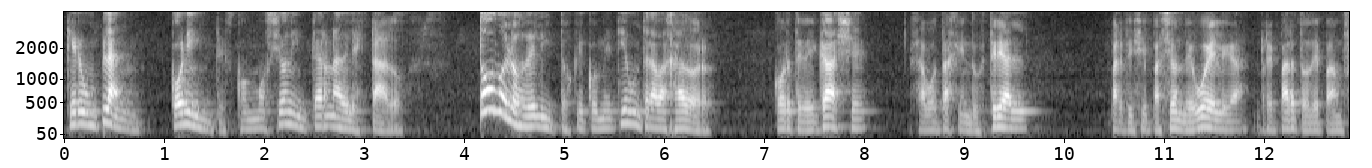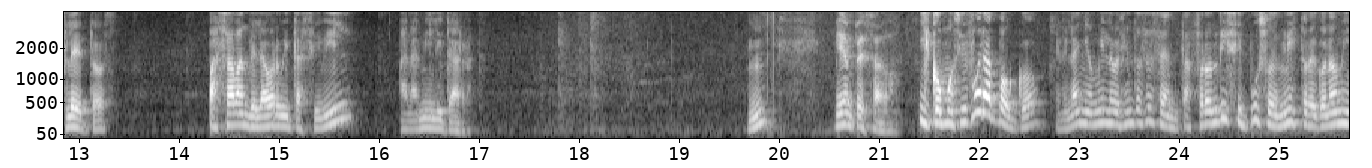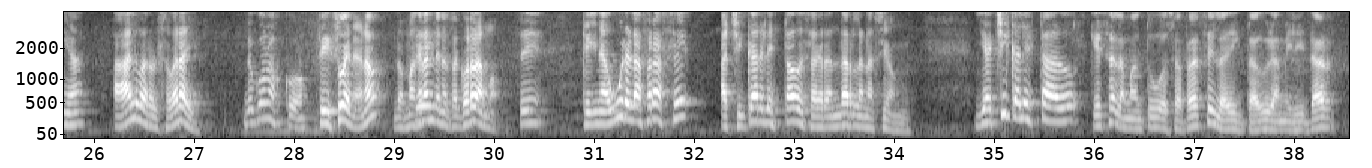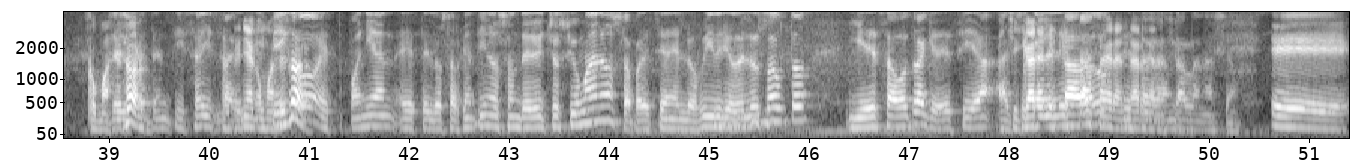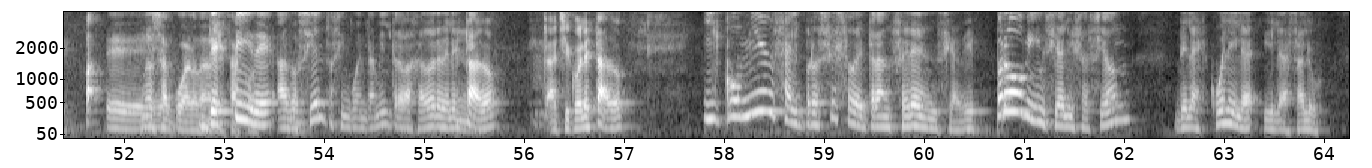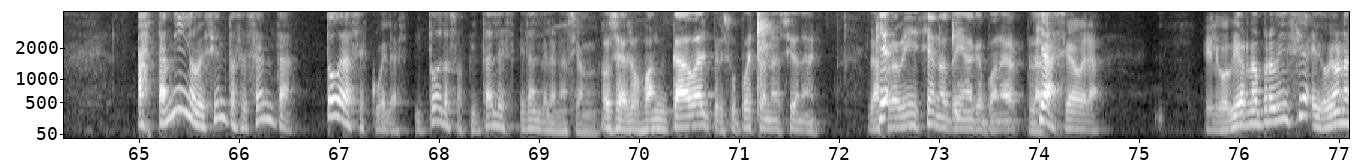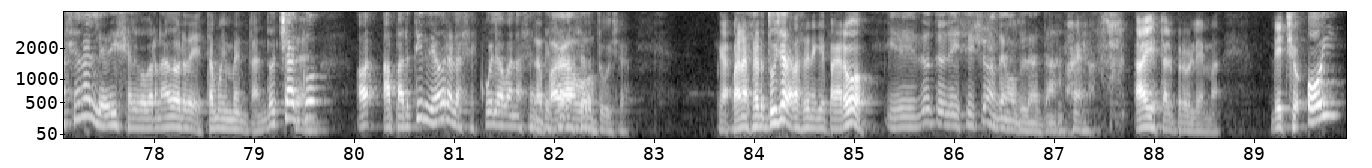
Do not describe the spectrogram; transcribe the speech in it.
que era un plan Conintes, conmoción interna del Estado. Todos los delitos que cometía un trabajador, corte de calle, sabotaje industrial, participación de huelga, reparto de panfletos, pasaban de la órbita civil a la militar. ¿Mm? Bien pesado. Y como si fuera poco, en el año 1960, Frondizi puso de ministro de Economía a Álvaro Alzogaray. Lo conozco. Sí, suena, ¿no? Los más grandes nos acordamos. Sí. Que inaugura la frase, achicar el Estado es agrandar la nación. Y achica el Estado... Que esa la mantuvo esa frase la dictadura militar como asesor. 76 lo tenía como asesor. ponían, este, los argentinos son derechos y humanos, aparecían en los vidrios de los autos, y esa otra que decía achicar, el, Estado, es agrandar, la nación. Eh, eh, no se acuerda. Despide a 250.000 trabajadores del mm. Estado, achicó el Estado, y comienza el proceso de transferencia, de provincialización de la escuela y la, y la salud. Hasta 1960, todas las escuelas y todos los hospitales eran de la nación. O sea, los bancaba el presupuesto nacional. La provincia no tenía que poner plata. ¿Qué hace ahora? El gobierno provincial, el gobierno nacional le dice al gobernador de, estamos inventando, Chaco, a, partir de ahora las escuelas van a empezar a ser tuyas. Van a ser tuyas, las vas a tener que pagar vos. Y el otro le dice, yo no tengo plata. Bueno, ahí está el problema. De hecho, hoy,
